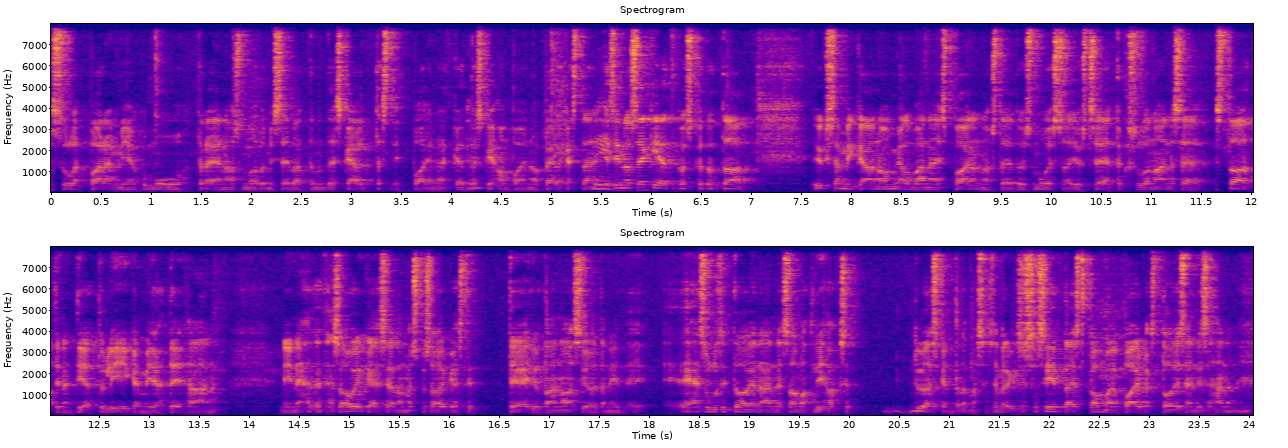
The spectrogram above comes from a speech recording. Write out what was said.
sulle paremmin joku muu treenausmuoto, missä ei välttämättä edes käytettäisi niitä painoja, että käytettäisiin kehonpainoa pelkästään. Niin. Ja siinä on sekin, että koska tota, yksi mikä on ongelma näissä painonnostojutuissa muissa on just se, että kun sulla on aina se staattinen tietty liike, mitä tehdään, niin ethän sä oikeassa elämässä, kun sä oikeasti teet jotain asioita, niin eihän sulla sitten ole enää ne samat lihakset työskentelemässä. Esimerkiksi jos sä siirtäisit kamoja paikasta toiseen, niin sehän.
